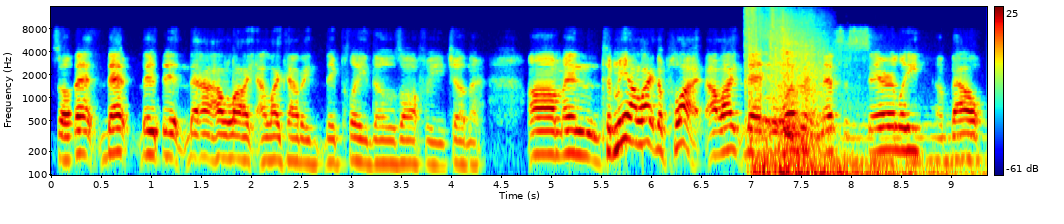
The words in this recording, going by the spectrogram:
So that that they, they that I like I like how they they played those off of each other. Um, and to me, I like the plot. I like that it wasn't necessarily about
